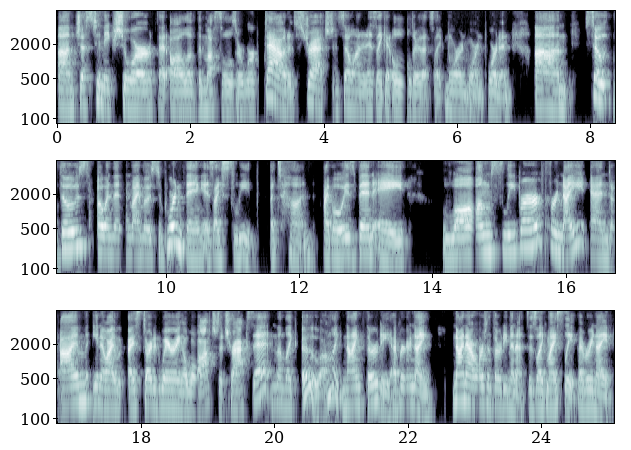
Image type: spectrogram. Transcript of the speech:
um, just to make sure that all of the muscles are worked out and stretched and so on. And as I get older, that's like more and more important. Um, so those, oh, and then my most important thing is I sleep a ton. I've always been a long sleeper for night. And i'm you know i i started wearing a watch that tracks it. And i'm like oh i'm like 9 30 every night. Nine hours and 30 minutes is like my sleep every night.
